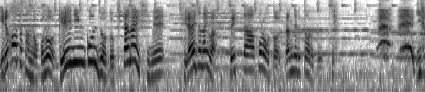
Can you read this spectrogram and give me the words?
イルハートさんのこの芸人根性と汚い悲鳴嫌いじゃないわ。Twitter フォローとチャンネル登録ポチ いや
